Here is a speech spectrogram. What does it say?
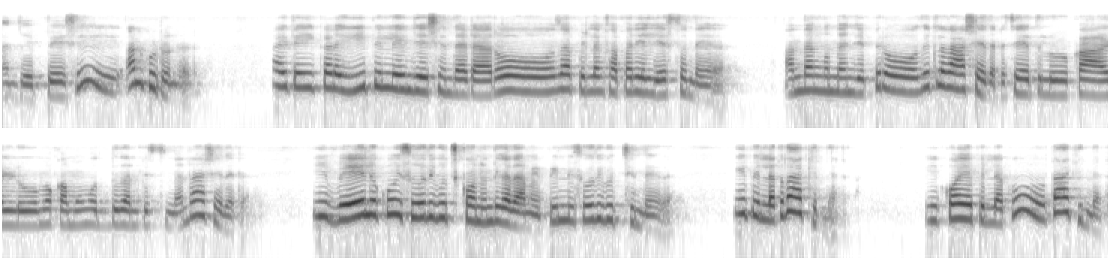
అని చెప్పేసి అనుకుంటున్నాడు. అయితే ఇక్కడ ఈ పిల్ల ఏం చేసిందట? రోజు ఆ పిల్లకి సపర్యలు చేస్తుండే కదా. అందంగా ఉందని చెప్పి రోజు ఇట్లా రాసేదట. చేతులు కాళ్ళు ముఖము ముద్దు కనిపిస్తుందని రాసేదట. ఈ వేలుకు ఈ సూది గుచ్చుకొని ఉంది కదా ఆమె పిన్ని సూది గుచ్చింది కదా ఈ పిల్లకు తాకిందట. ఈ కోయ పిల్లకు తాకిందట.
